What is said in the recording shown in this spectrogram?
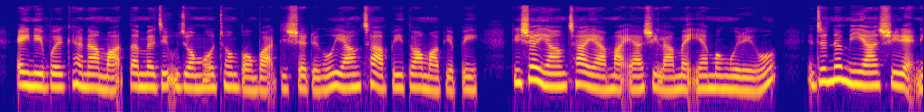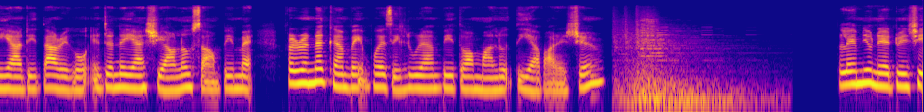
။အိမ်ဒီပွဲခန်းနာမှာတမကြီးဦးကျော်မိုးထွန်းပုံပတီရှပ်တွေကိုရောင်းချပေးသွားမှာဖြစ်ပြီးတီရှပ်ရောင်းချရမှရရှိလာမယ့်ရန်ပုံငွေတွေကိုအင်တာနက်မရရှိတဲ့နေရာဒေသတွေကိုအင်တာနက်ရရှိအောင်လှုပ်ဆောင်ပေးမဲ့ Ferronet Campaign အဖွဲ့စီလှူဒန်းပေးသွားမှာလို့သိရပါတယ်ရှင်။ ပလဲမြို့နယ်တွင်ရှိ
